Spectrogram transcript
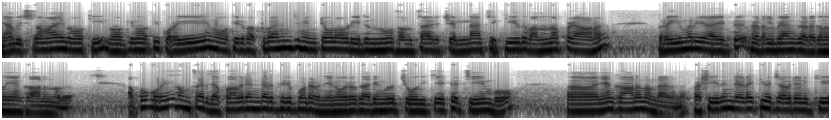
ഞാൻ വിശദമായി നോക്കി നോക്കി നോക്കി കുറേ നോക്കി. ഒരു പത്ത് പതിനഞ്ച് മിനിറ്റോളം അവിടെ ഇരുന്നു സംസാരിച്ചു എല്ലാം ചെക്ക് ചെയ്ത് വന്നപ്പോഴാണ് പ്രൈമറി ആയിട്ട് ഫെഡറൽ ബാങ്ക് കിടക്കുന്നത് ഞാൻ കാണുന്നത്. അപ്പോൾ കുറേ സംസാരിച്ചു. അപ്പോൾ അവരെന്റെ അടുത്ത് ഇരിപ്പുണ്ടായിരുന്നു ഞാൻ ഓരോ കാര്യങ്ങൾ ചോദിക്കുകയൊക്കെ ചെയ്യുമ്പോൾ ഞാൻ കാണുന്നുണ്ടായിരുന്നു. പക്ഷേ ഇതിന്റെ ഇടയ്ക്ക് വെച്ച് അവരെനിക്ക്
